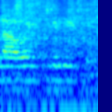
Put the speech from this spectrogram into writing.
laway dito.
